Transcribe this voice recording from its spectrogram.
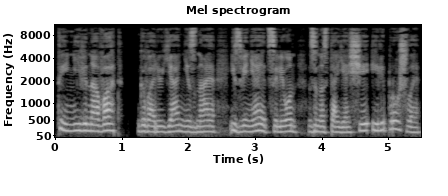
«Ты не виноват», — говорю я, не зная, извиняется ли он за настоящее или прошлое.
